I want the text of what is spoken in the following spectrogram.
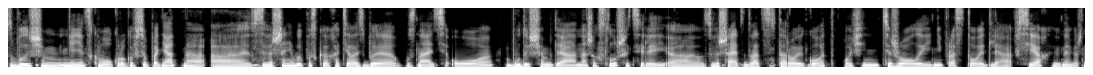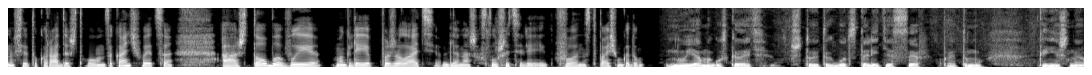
С будущим Ненецкого округа все понятно. А в завершении выпуска хотелось бы узнать о будущем для наших слушателей. А, завершается 22 год, очень тяжелый, непростой для всех, и, наверное, все только рады, что он заканчивается. А что бы вы могли пожелать для наших слушателей в наступающем году? Ну, я могу сказать, что это год столетия СССР, поэтому, конечно,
